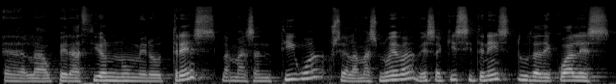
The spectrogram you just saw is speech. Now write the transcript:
eh, la operación número 3, la más antigua, o sea, la más nueva. ¿Ves aquí? Si tenéis duda de cuál es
